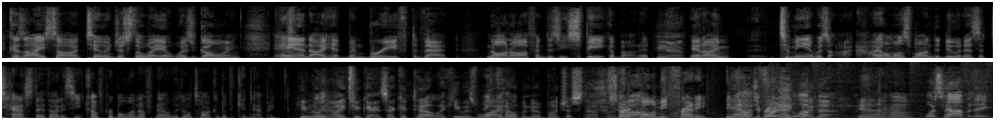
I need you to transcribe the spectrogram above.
Because I saw it too, and just the way it was going, and I had been briefed that not often does he speak about it. Yeah. And I'm, to me, it was. I, I almost wanted to do it as a test. I thought, is he comfortable enough now that he'll talk about the kidnapping? He really liked you guys. I could tell. Like he was wide open to a bunch of stuff. Start Well- calling me Freddie. Yeah, called Freddie. I love but- that. yeah. Mm-hmm. What's happening?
